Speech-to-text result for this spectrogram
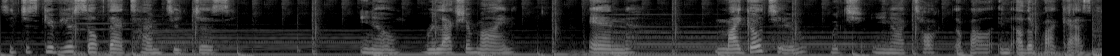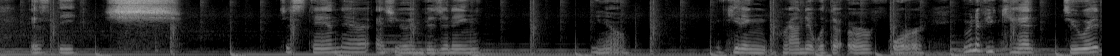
So just give yourself that time to just, you know, relax your mind. And my go to, which, you know, I've talked about in other podcasts, is the shh just stand there as you're envisioning, you know, getting grounded with the earth, or even if you can't do it,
